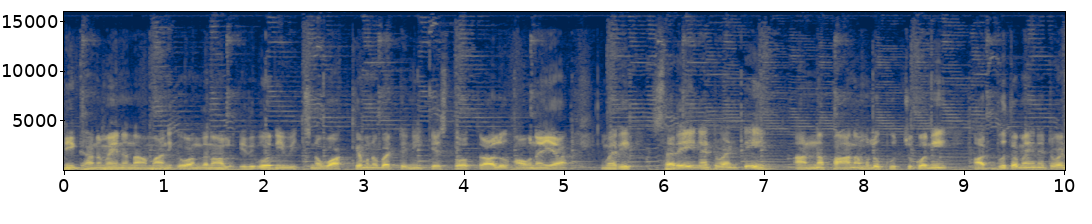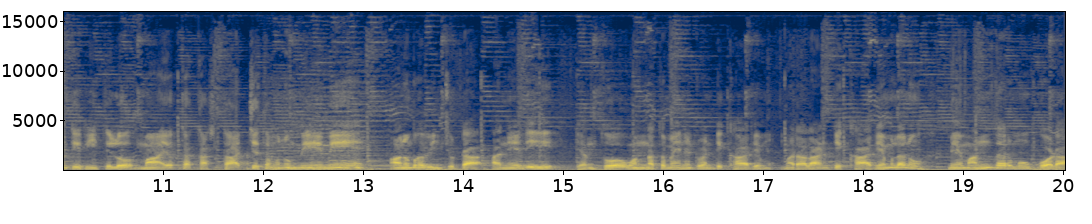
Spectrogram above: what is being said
నీ ఘనమైన నామానికి వందనాలు. ఇదిగో నీవిచ్చిన వాక్యమును బట్టి నీకే స్తోత్రాలు. అవునయ్యా మరి సరైనటువంటి అన్నపానములు పుచ్చుకొని అద్భుతమైనటువంటి రీతిలో మా యొక్క కష్టార్జితమును మేమే అనుభవించుట అనేది ఎంతో ఉన్నతమైనటువంటి కార్యము. మరి అలాంటి కార్యములను మేమందరము కూడా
